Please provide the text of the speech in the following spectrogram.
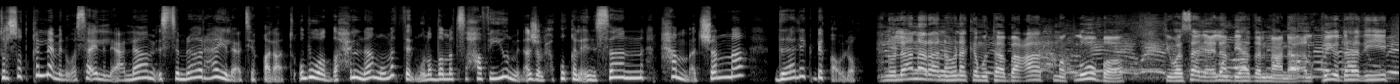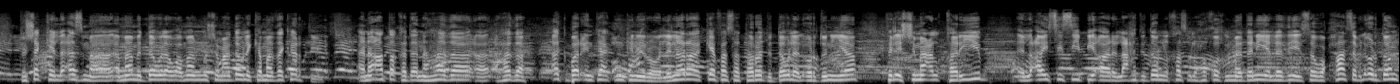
ترصد قلة من وسائل الإعلام استمرار هاي الاعتقالات وبوضح لنا ممثل منظمة صحفيون من أجل حقوق الإنسان محمد شمة ذلك بقوله. نحن لا نرى أن هناك متابعات مطلوبة في وسائل الإعلام بهذا المعنى. القيود هذه تشكل أزمة أمام الدولة وأمام المجتمع الدولي كما ذكرت. أنا أعتقد أن هذا هذا أكبر انتهاك ممكن يروه. لنرى كيف سترد الدولة الأردنية في الاجتماع القريب ال ICCPR العهد الدولي الخاص بالحقوق المدنية الذي سوف يحاسب الأردن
